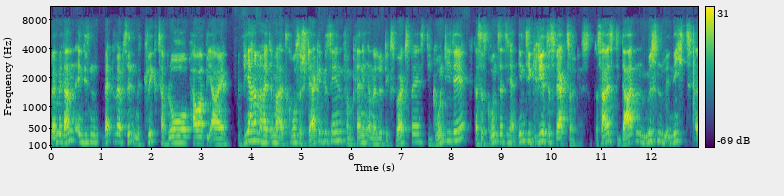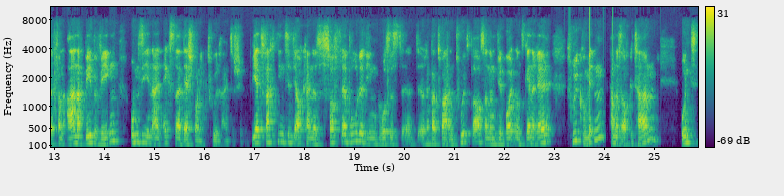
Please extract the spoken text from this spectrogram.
wenn wir dann in diesem Wettbewerb sind mit Click, Tableau, Power BI, wir haben halt immer als große Stärke gesehen vom Planning Analytics Workspace die Grundidee, dass es grundsätzlich ein integriertes Werkzeug ist. Das heißt, die Daten müssen wir nicht äh, von A nach B bewegen, um sie in ein extra Dashboarding-Tool reinzuschütten. Wir als Fachdienst sind ja auch keine Softwarebude, die ein großes äh, Repertoire an Tools braucht, sondern wir wollten uns generell früh committen, haben das auch getan. Und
